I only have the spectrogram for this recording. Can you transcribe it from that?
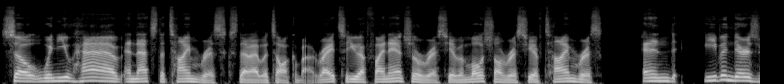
So when you have, and that's the time risks that I would talk about, right? So you have financial risks, you have emotional risks, you have time risks, and even there's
